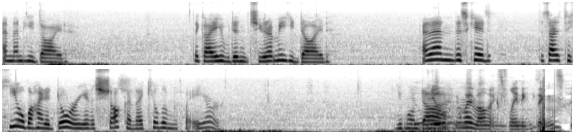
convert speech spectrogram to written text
And then he died. The guy who didn't shoot at me, he died. And then this kid decided to heal behind a door. He had a shotgun. I killed him with my AR. You You die. look like my mom explaining things.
